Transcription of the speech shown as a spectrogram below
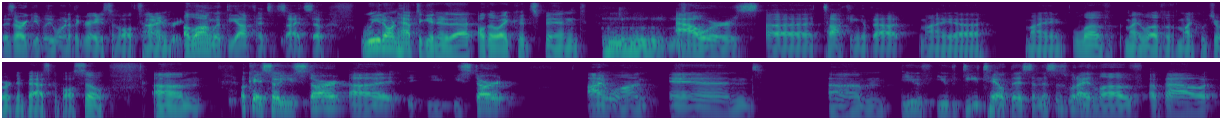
was arguably one of the greatest of all time, along with the offensive side. So we don't have to get into that, although I could spend hours uh, talking about my uh, my love my love of Michael Jordan and basketball. So, um, okay, so you start uh, you, you start IWON and um, you've you've detailed this, and this is what I love about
